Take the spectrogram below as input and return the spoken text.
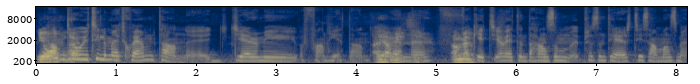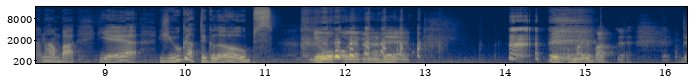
Ja, han men- drog ju till och med ett skämt han, eh, Jeremy, vad fan heter han? Ja, jag Renner. Ja, men- Fuck it, jag vet inte, han som presenterades tillsammans med en, han bara Yeah, you got the globes. Jo, och jag menar det... Det får man ju bara... Det,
